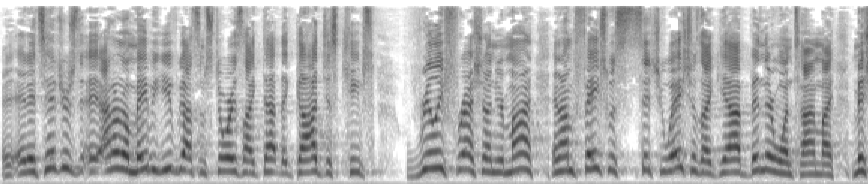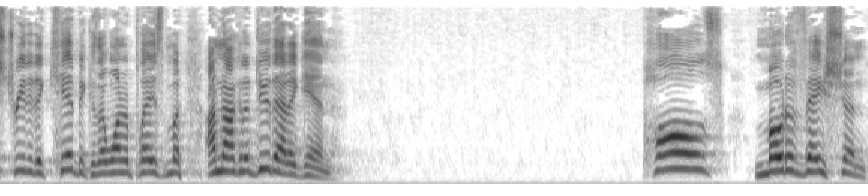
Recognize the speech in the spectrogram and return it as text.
And, and it's interesting. I don't know, maybe you've got some stories like that that God just keeps really fresh on your mind. And I'm faced with situations like, yeah, I've been there one time. I mistreated a kid because I wanted to play as much. I'm not going to do that again. Paul's motivation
